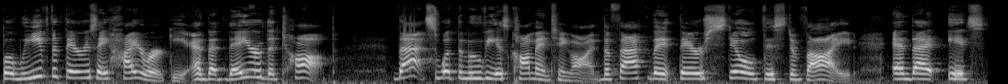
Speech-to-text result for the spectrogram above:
believe that there is a hierarchy and that they are the top, that's what the movie is commenting on. The fact that there's still this divide and that it's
